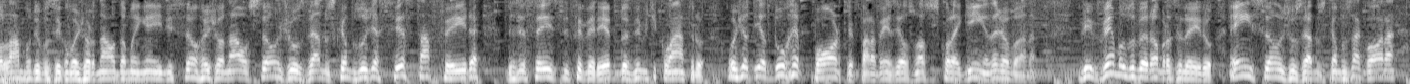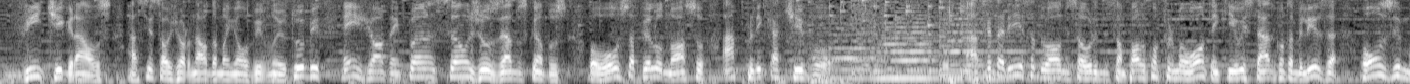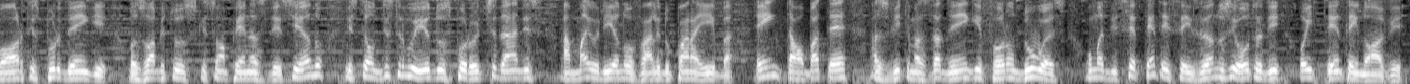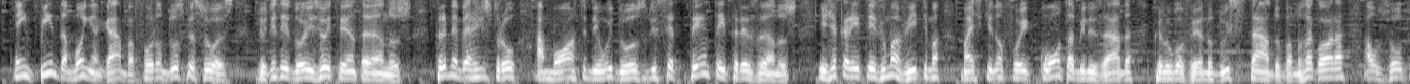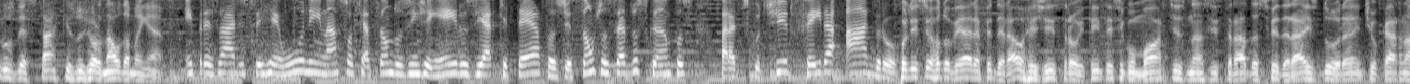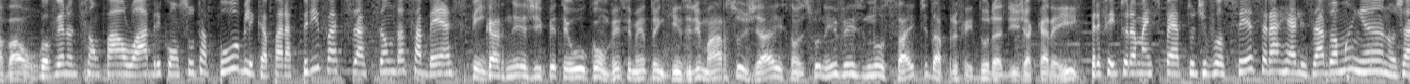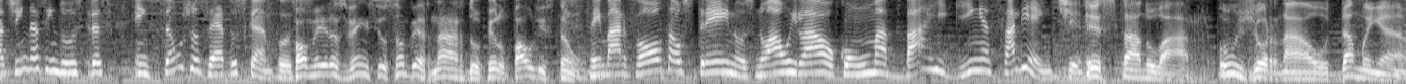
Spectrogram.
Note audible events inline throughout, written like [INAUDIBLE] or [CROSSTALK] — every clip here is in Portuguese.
Olá, bom dia você com o Jornal da Manhã, edição regional São José dos Campos. Hoje é sexta-feira, 16 de fevereiro de 2024. Hoje é o dia do repórter. Parabéns aos nossos coleguinhas, né, Giovana? Vivemos o verão brasileiro em São José dos Campos, agora 20 graus. Assista ao Jornal da Manhã ao vivo no YouTube, em Jovem Pan São José dos Campos, ou ouça pelo nosso aplicativo. A Secretaria Estadual de Saúde de São Paulo confirmou ontem que o estado contabiliza 11 mortes por dengue. Os óbitos, que são apenas deste ano, estão distribuídos por oito cidades, a maioria no Vale do Paraíba. Em Taubaté, as vítimas da dengue foram duas, uma de 76 anos e outra de 89. Em Pindamonhangaba foram duas pessoas, de 82 e 80 anos. Tremembé registrou a morte de um idoso de 73 anos. E Jacareí teve uma vítima, mas que não foi contabilizada pelo governo do estado. Vamos agora aos outros destaques do Jornal da Manhã. Empresários se reúnem na Associação dos Engenheiros e Arquitetos de São José dos Campos para discutir Feira Agro. Polícia Rodoviária Federal registra 85 mortes nas estradas federais durante o carnaval. O governo de São Paulo abre consulta pública para privatização da Sabesp. Carnês de IPTU com vencimento em 15 de março já estão disponíveis no site da Prefeitura de Jacareí. Prefeitura mais perto de você será realizado amanhã no Jardim das Indústrias, em São José dos Campos. Palmeiras vence o São Bernardo pelo Paulistão. Neymar volta aos treinos no Al Hilal com uma barriguinha saliente. Está no ar o Jornal da Manhã.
